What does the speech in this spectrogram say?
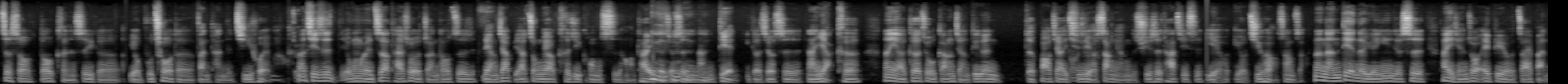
这时候都可能是一个有不错的反弹的机会嘛。那其实我们也知道台塑有转投资两家比较重要科技公司哈，它一个就是南电，一个就是南亚科。那雅科就我刚刚讲，利润的报价其实有上扬的趋势，它其实也有机会往上涨。那南电的原因就是它以前做 A P U 窄板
